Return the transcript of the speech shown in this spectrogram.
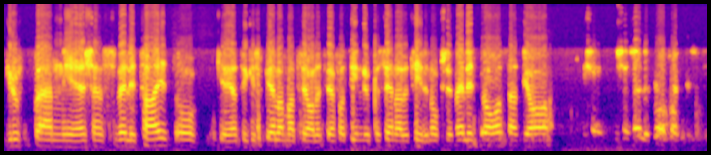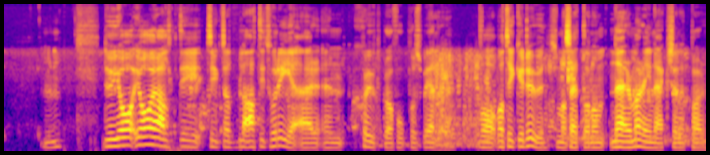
gruppen är, känns väldigt tajt och eh, jag tycker spelarmaterialet vi har fått in nu på senare tiden också är väldigt bra så att jag, det känns, det känns väldigt bra faktiskt. Mm. Du, jag, jag har alltid tyckt att Blati Touré är en sjukt bra fotbollsspelare. Vad, vad tycker du som har sett honom närmare in action ett par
